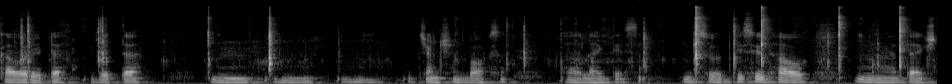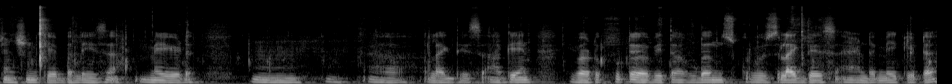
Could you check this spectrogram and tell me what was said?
cover it with Mm, mm, mm, junction box uh, like this. So this is how the extension cable is uh, made uh, like this. Again you have to put uh, with a wooden screws like this and make it a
